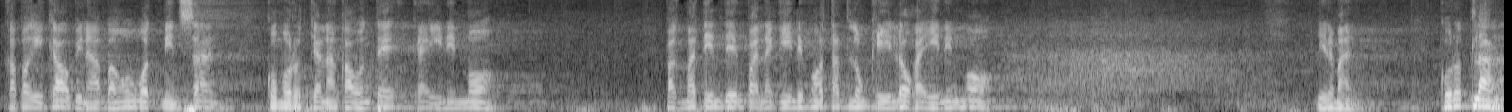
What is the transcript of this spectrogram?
Kapag ikaw binabangungot minsan, kumurot ka ng kaunti, kainin mo. Pag matindi yung panaginip mo, tatlong kilo, kainin mo. Di naman. Kurot lang.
